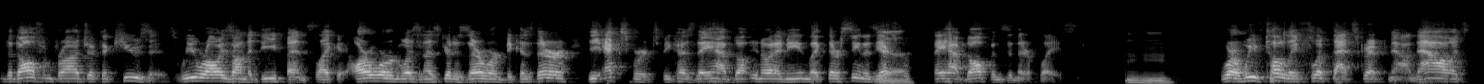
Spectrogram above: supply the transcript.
the Dolphin Project accuses. We were always on the defense. Like our word wasn't as good as their word because they're the experts because they have, you know what I mean? Like they're seen as the yeah. experts they have dolphins in their place. Mm-hmm. Where we've totally flipped that script now. Now it's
